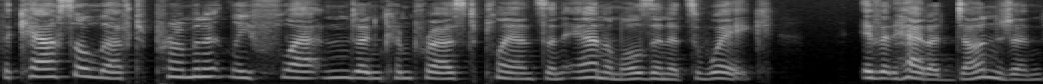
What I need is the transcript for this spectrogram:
the castle left permanently flattened and compressed plants and animals in its wake. If it had a dungeon,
